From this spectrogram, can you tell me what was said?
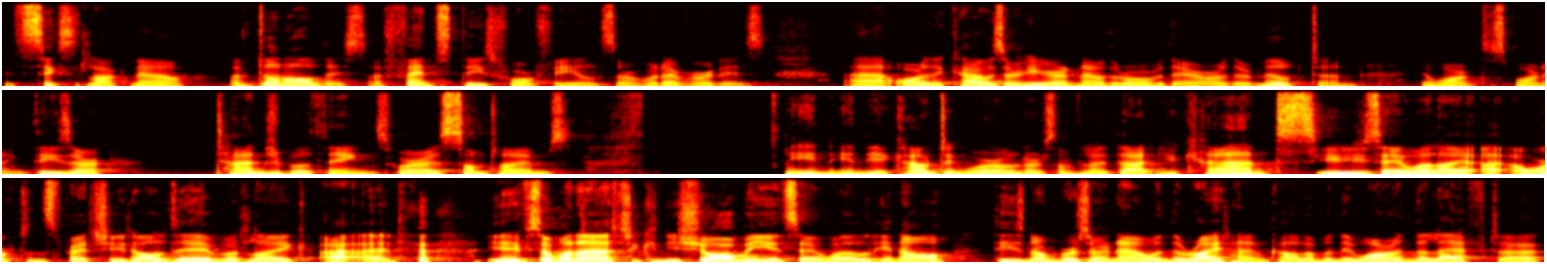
It's six o'clock now. I've done all this. I've fenced these four fields or whatever it is, uh, or the cows are here and now they're over there, or they're milked and they weren't this morning. These are tangible things. Whereas sometimes in in the accounting world or something like that, you can't. You say, "Well, I, I worked on the spreadsheet all day, but like, I, I, if someone asked you, can you show me?" You'd say, "Well, you know, these numbers are now in the right hand column and they were in the left, uh,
